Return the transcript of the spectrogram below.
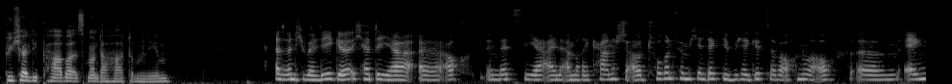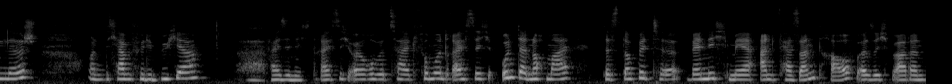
Bücherliebhaber ist man da hart im Nehmen. Also wenn ich überlege, ich hatte ja äh, auch im letzten Jahr eine amerikanische Autorin für mich entdeckt. Die Bücher gibt es aber auch nur auf ähm, Englisch. Und ich habe für die Bücher oh, weiß ich nicht, 30 Euro bezahlt, 35 und dann nochmal das Doppelte, wenn nicht mehr, an Versand drauf. Also ich war dann,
